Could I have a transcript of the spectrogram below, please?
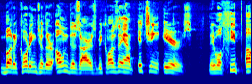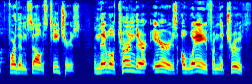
but according to their own desires, because they have itching ears, they will heap up for themselves teachers, and they will turn their ears away from the truth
